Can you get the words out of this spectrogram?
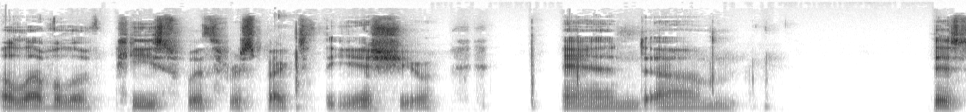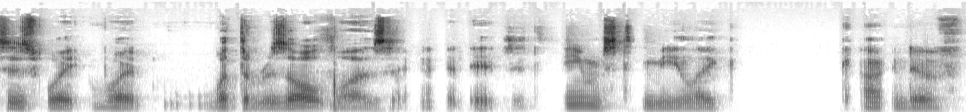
a level of peace with respect to the issue. And um, this is what what what the result was. It, it, it, seems to me like kind of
